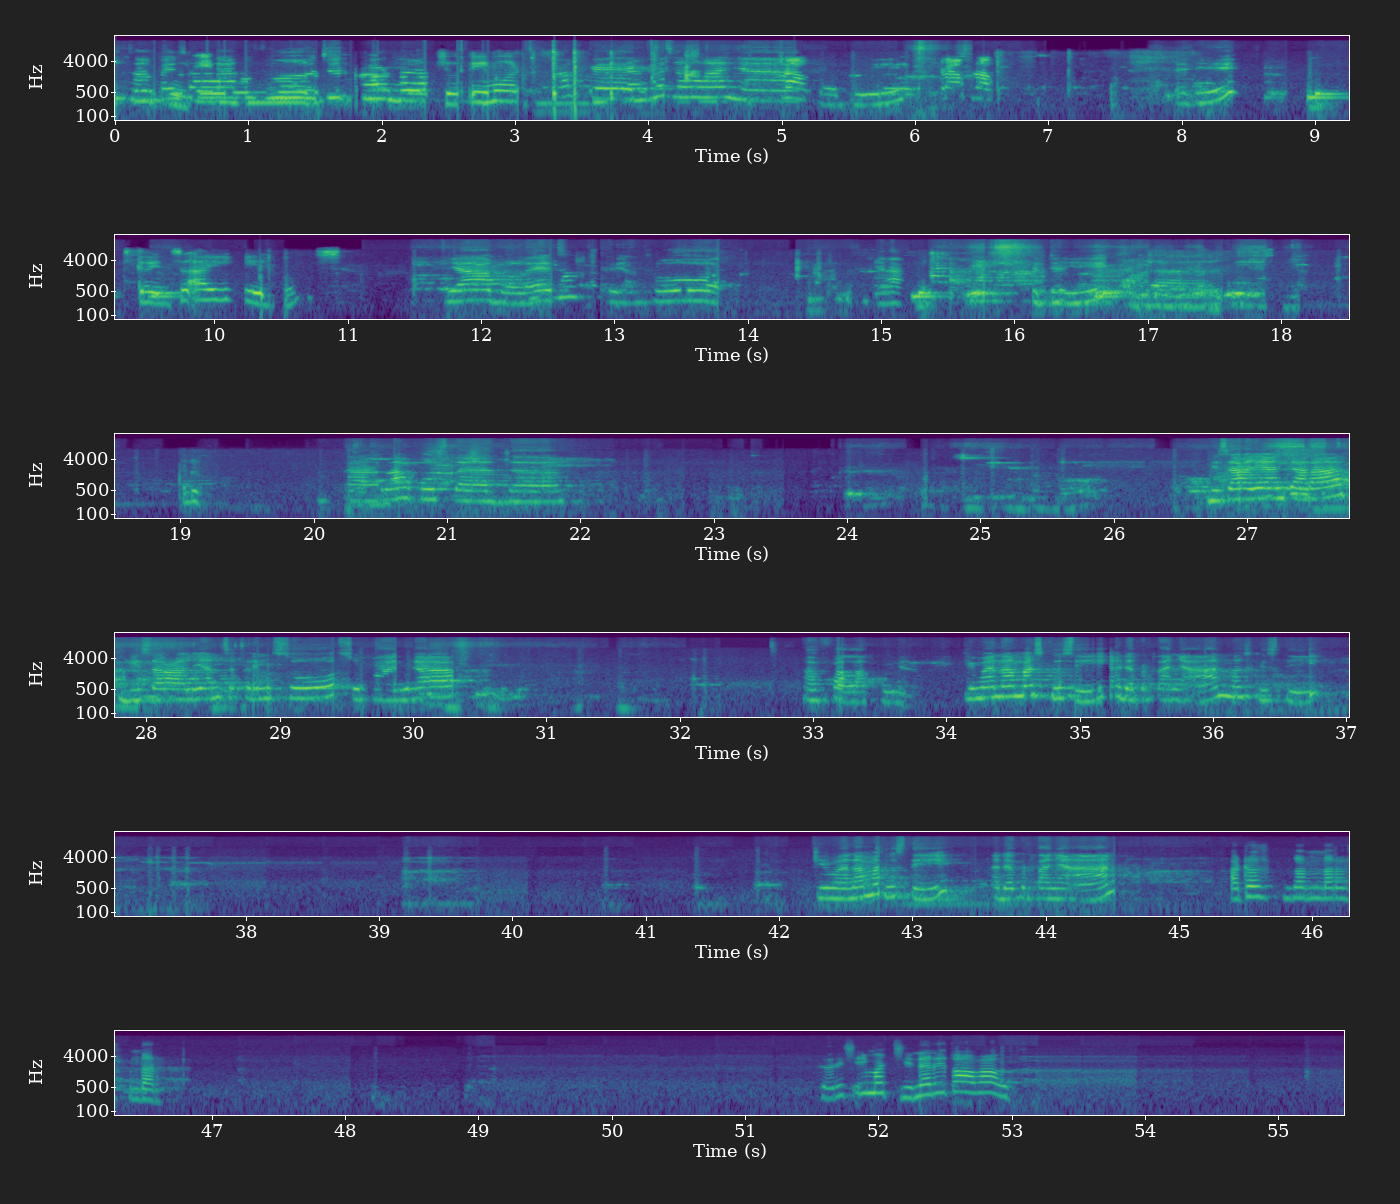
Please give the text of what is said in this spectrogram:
sampai Timur Timur Oke, semuanya. Jadi Jadi screenshot lagi. Ya, boleh screenshot. Ya. Jadi Aduh. Sekarang Ustazah bisa kalian carat, bisa kalian screenshot supaya hafal lagunya. Gimana Mas Gusti? Ada pertanyaan Mas Gusti? Gimana Mas Gusti? Ada pertanyaan? Aduh, sebentar, sebentar, sebentar. Garis imajiner itu apa?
